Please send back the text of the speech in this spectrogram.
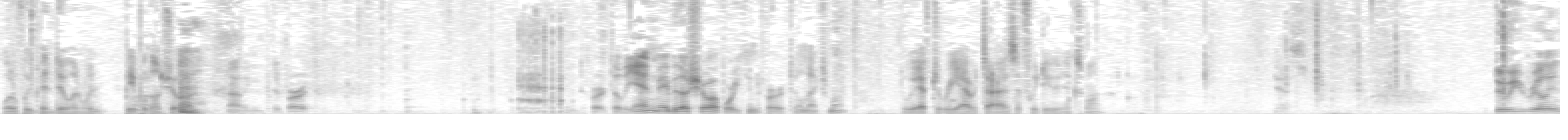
what have we been doing when people don't show up? I think you defer it. You can Defer it till the end, maybe they'll show up, or you can defer it till next month. Do we have to re-advertise if we do next month? Do you really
